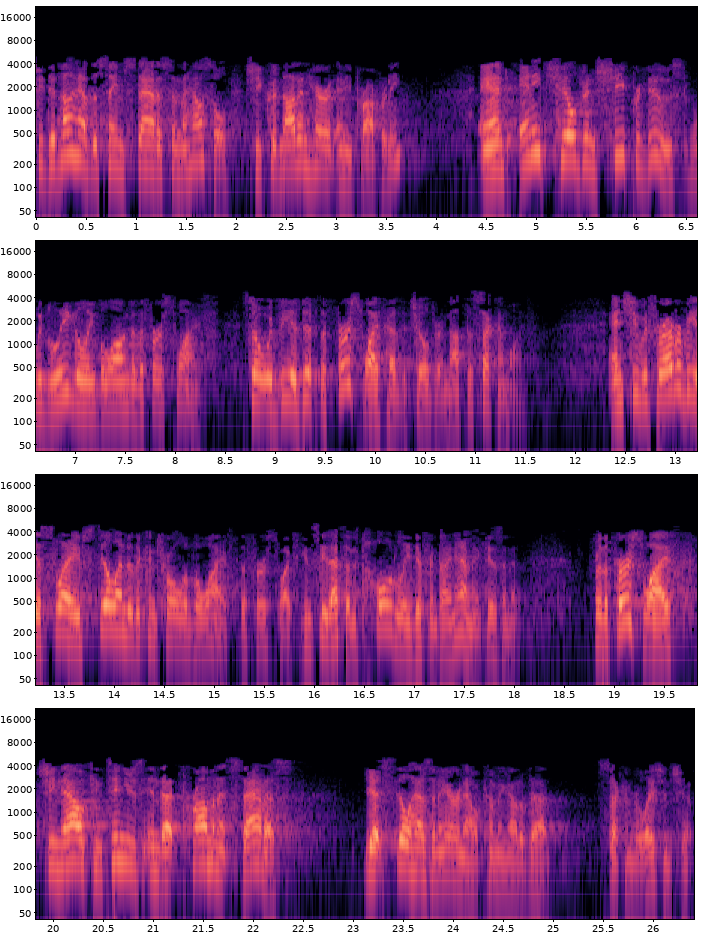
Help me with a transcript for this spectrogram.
she did not have the same status in the household. She could not inherit any property, and any children she produced would legally belong to the first wife. So it would be as if the first wife had the children, not the second wife. And she would forever be a slave, still under the control of the wife, the first wife. You can see that's a totally different dynamic, isn't it? For the first wife, she now continues in that prominent status, yet still has an heir now coming out of that second relationship.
